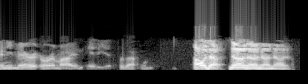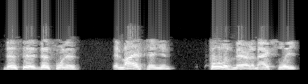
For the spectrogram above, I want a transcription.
any merit or am I an idiot for that one? Oh no, no, no, no, no, no. This is this one is, in my opinion, full of merit. I'm actually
